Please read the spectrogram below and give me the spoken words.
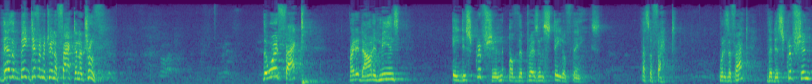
There's a big difference between a fact and a truth. The word fact, write it down, it means a description of the present state of things. That's a fact. What is a fact? The description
